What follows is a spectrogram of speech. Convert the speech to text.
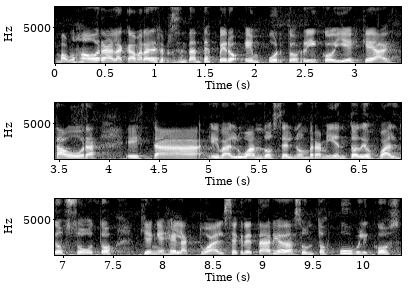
vamos ahora a la Cámara de Representantes, pero en Puerto Rico. Y es que a esta hora está evaluándose el nombramiento de Osvaldo Soto, quien es el actual secretario de Asuntos Públicos.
